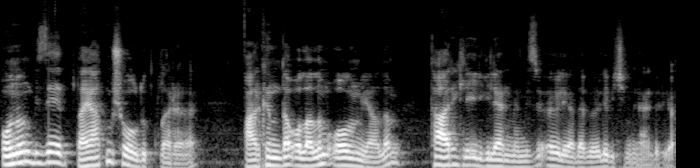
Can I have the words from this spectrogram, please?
onun bize dayatmış oldukları, farkında olalım olmayalım, tarihle ilgilenmemizi öyle ya da böyle biçimlendiriyor.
